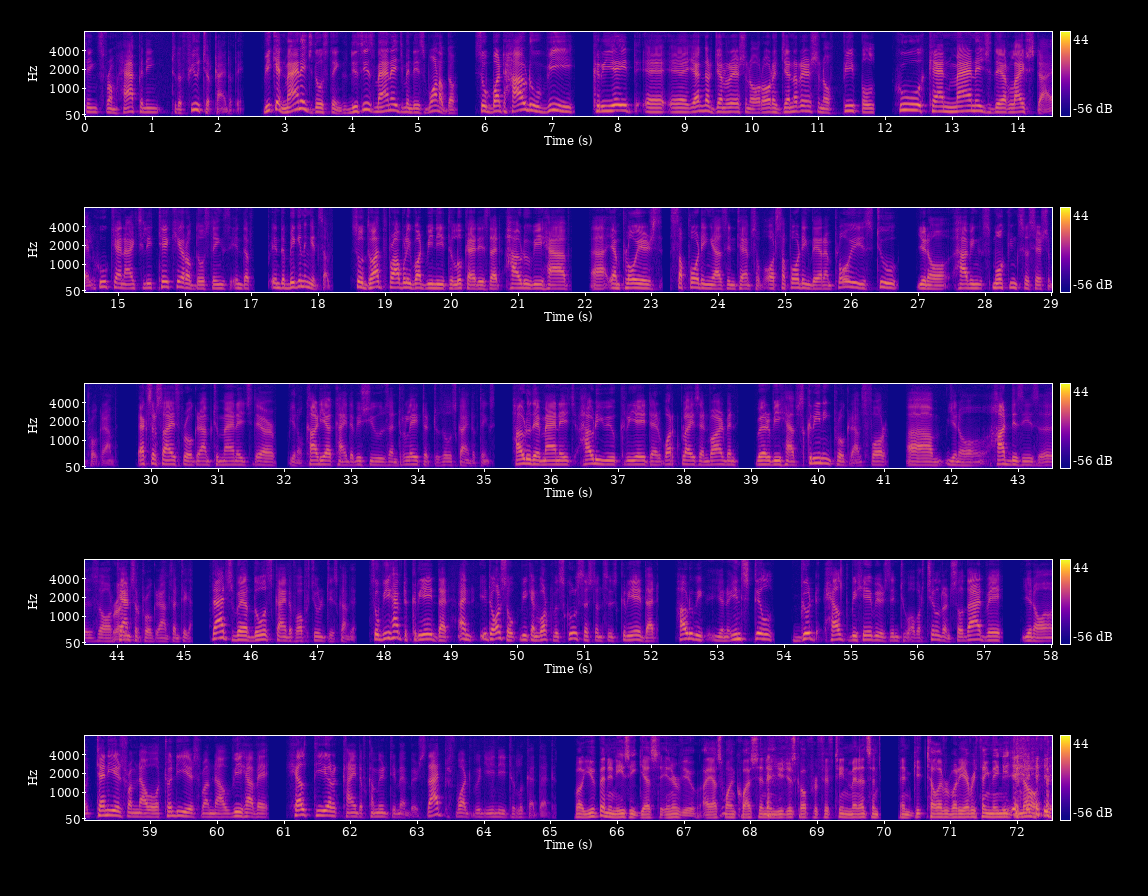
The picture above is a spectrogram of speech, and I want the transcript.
things from happening to the future kind of thing we can manage those things disease management is one of them so but how do we create a, a younger generation or, or a generation of people who can manage their lifestyle who can actually take care of those things in the in the beginning itself so that's probably what we need to look at is that how do we have uh, employers supporting us in terms of or supporting their employees to you know, having smoking cessation program. exercise program to manage their you know cardiac kind of issues and related to those kind of things how do they manage how do you create a workplace environment where we have screening programs for um, you know heart diseases or right. cancer programs and things. That's where those kind of opportunities come in. So we have to create that. And it also we can work with school systems to create that. How do we you know instill good health behaviors into our children? So that way you know 10 years from now or 20 years from now we have a healthier kind of community members. That's what we need to look at that. Well you've been an easy guest to interview. I ask one question and you just go for 15 minutes and and get, tell everybody everything they need to know yeah,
